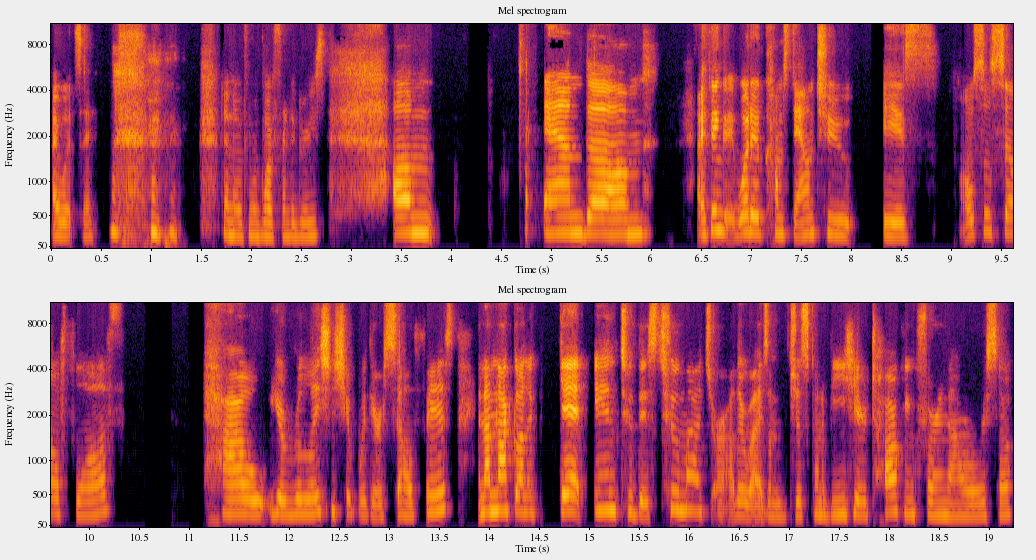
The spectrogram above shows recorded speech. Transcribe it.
I would say. I don't know if my boyfriend agrees. Um, and um, I think what it comes down to is also self love, how your relationship with yourself is. And I'm not going to get into this too much, or otherwise, I'm just going to be here talking for an hour or so,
